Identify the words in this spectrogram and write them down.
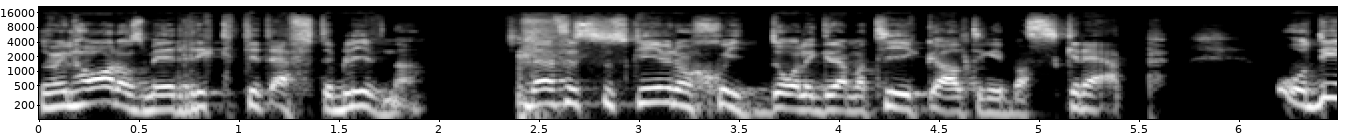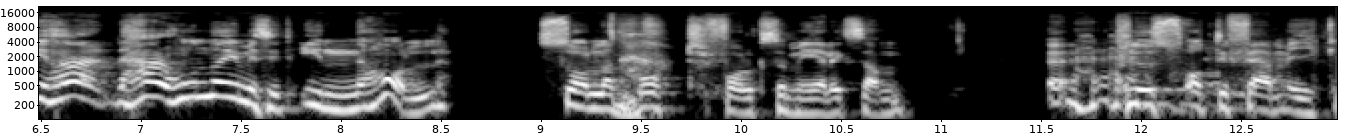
De vill ha de som är riktigt efterblivna. Därför så skriver de skitdålig grammatik och allting är bara skräp. Och det här, det här, hon har ju med sitt innehåll sållat bort folk som är liksom eh, plus 85 IQ.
